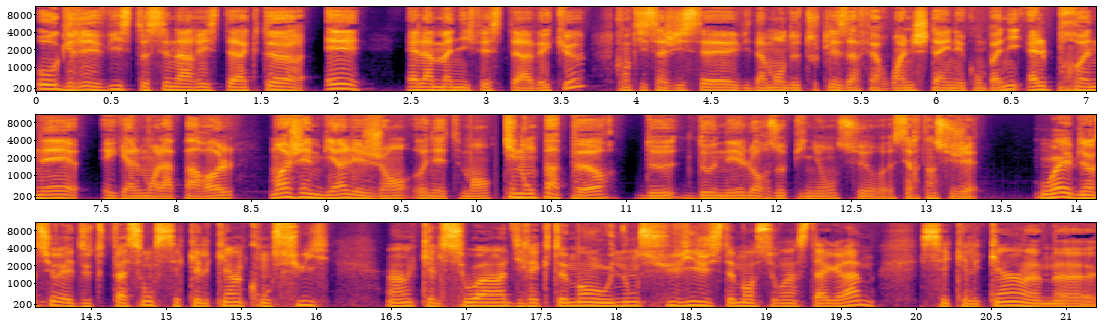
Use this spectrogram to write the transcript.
aux grévistes, scénaristes et acteurs et elle a manifesté avec eux. Quand il s'agissait évidemment de toutes les affaires Weinstein et compagnie, elle prenait également la parole. Moi j'aime bien les gens, honnêtement, qui n'ont pas peur de donner leurs opinions sur certains sujets. Ouais, bien sûr, et de toute façon, c'est quelqu'un qu'on suit, hein, qu'elle soit indirectement ou non suivie justement sur Instagram. C'est quelqu'un, euh,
